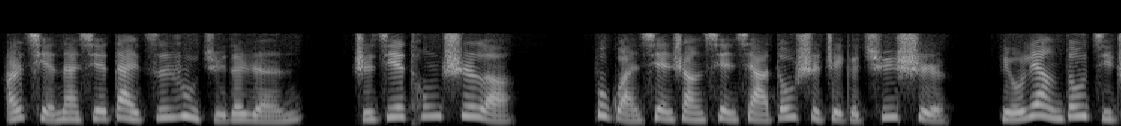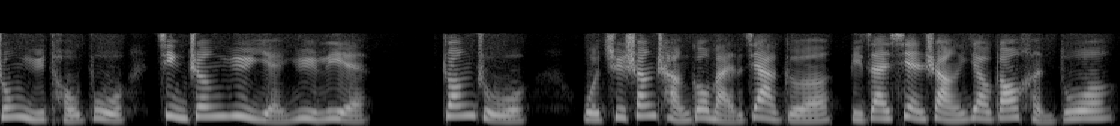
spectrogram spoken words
而且那些带资入局的人直接通吃了。不管线上线下都是这个趋势，流量都集中于头部，竞争愈演愈烈。庄主，我去商场购买的价格比在线上要高很多，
